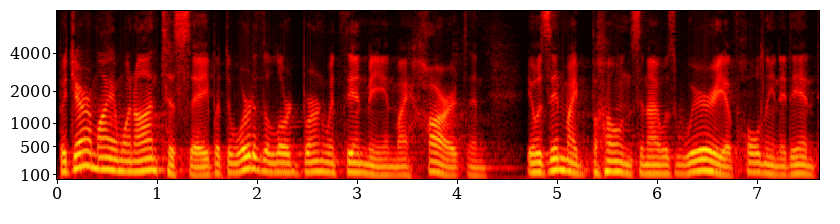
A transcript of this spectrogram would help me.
But Jeremiah went on to say, But the word of the Lord burned within me in my heart, and it was in my bones, and I was weary of holding it in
